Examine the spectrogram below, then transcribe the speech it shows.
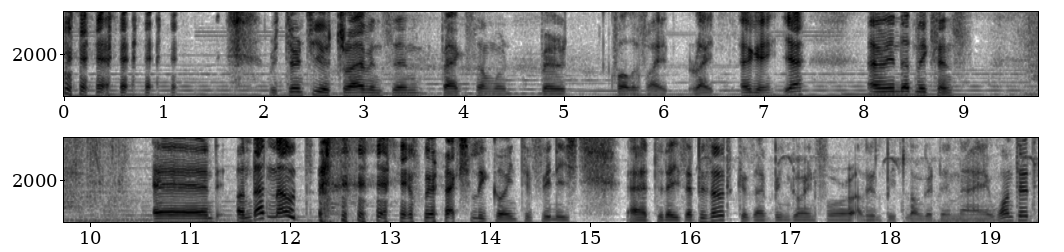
Return to your tribe and send back someone better qualified. Right. Okay, yeah. I mean, that makes sense. And on that note, we're actually going to finish uh, today's episode because I've been going for a little bit longer than I wanted.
